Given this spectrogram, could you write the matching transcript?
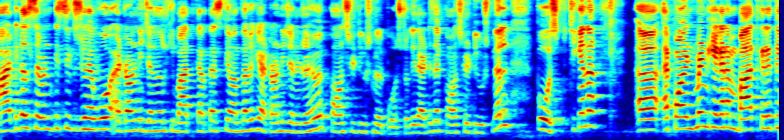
article seventy six जो है, वो अटॉर्नी जनरल की बात करता है। इसके मतलब है कि अटॉर्नी जनरल जो है, वो कॉन्स्टिट्यूशनल पोस्ट होगी। That is a constitutional post ठीक है ना? अपॉइंटमेंट की अगर हम बात करें तो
